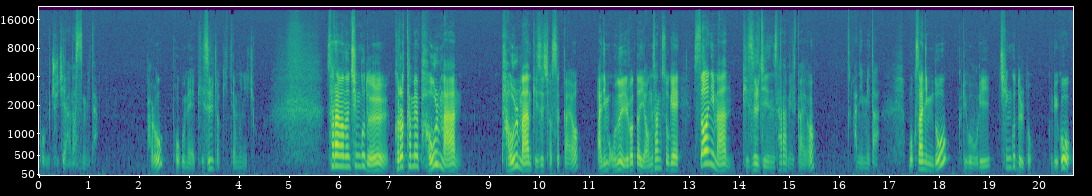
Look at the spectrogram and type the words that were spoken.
멈추지 않았습니다. 바로 복음의 빚을 졌기 때문이죠. 사랑하는 친구들, 그렇다면 바울만 바울만 빚을 졌을까요? 아니면 오늘 읽었던 영상 속에 써니만 빚을 지은 사람일까요? 아닙니다. 목사님도 그리고 우리 친구들도 그리고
